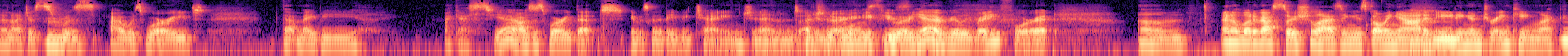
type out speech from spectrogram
and I just Hmm. was, I was worried that maybe. I guess yeah. I was just worried that it was going to be a big change, and I didn't know was, if you were yeah really ready for it. Um, and a lot of our socializing is going out Mm-hmm. and eating and drinking. Like, you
